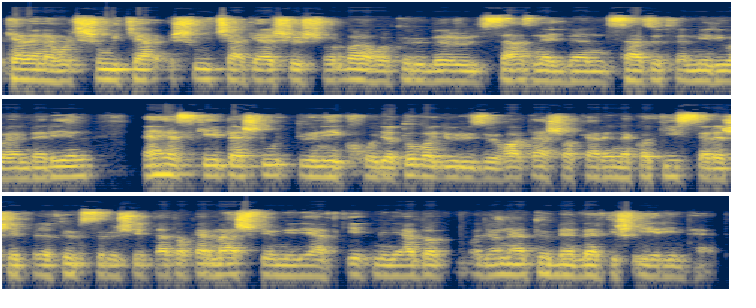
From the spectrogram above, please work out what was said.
kellene, hogy sújtják, sújtsák elsősorban, ahol körülbelül 140-150 millió ember él. Ehhez képest úgy tűnik, hogy a tovagyűrűző hatás akár ennek a tízszeresét, vagy a többszörösét, tehát akár másfél milliárd, két milliárd, vagy annál több embert is érinthet.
